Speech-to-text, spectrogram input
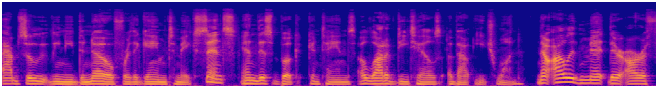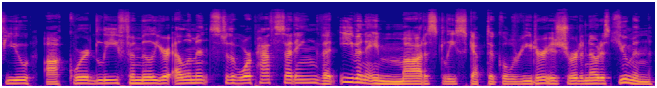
absolutely need to know for the game to make sense, and this book contains a lot of details about each one. Now, I'll admit there are a few awkwardly familiar elements to the Warpath setting that even a modestly skeptical reader is sure to notice. Human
